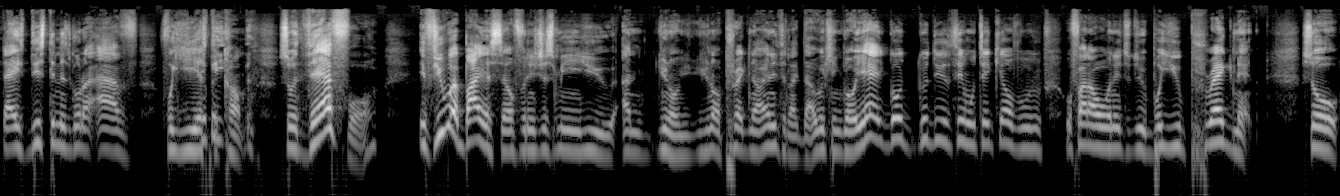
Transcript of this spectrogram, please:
that is, this thing is going to have for years to come. So therefore, if you were by yourself and it's just me and you, and you know you're not pregnant or anything like that, we can go, yeah, go go do the thing. We'll take care of. it. We'll, we'll find out what we need to do. But you're pregnant, so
